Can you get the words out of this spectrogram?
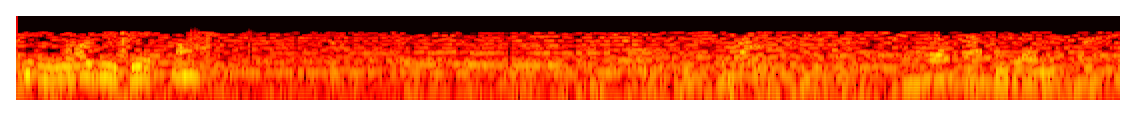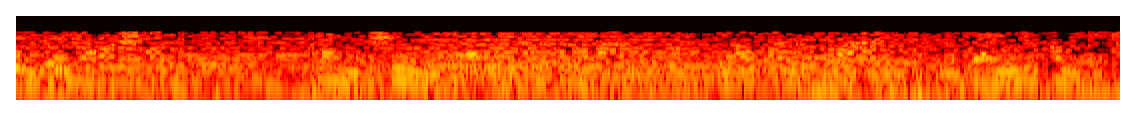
你好几天啊。人家才不愿意和现真老实，但你是你的儿子，你要放的话，你家人就更没出。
